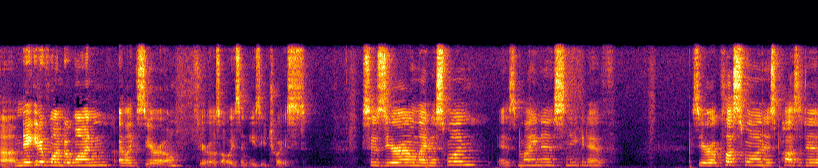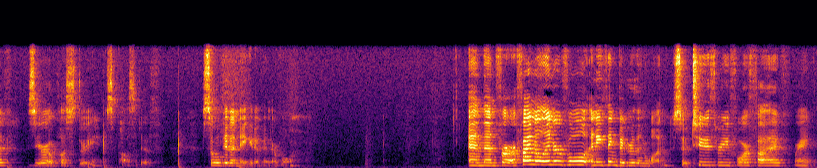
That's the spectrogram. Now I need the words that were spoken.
Um, negative 1 to 1, I like 0. 0 is always an easy choice. So 0 minus 1 is minus negative. 0 plus 1 is positive. 0 plus 3 is positive. So we'll get a negative interval. And then for our final interval, anything bigger than 1. So 2, 3, 4, 5, right?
